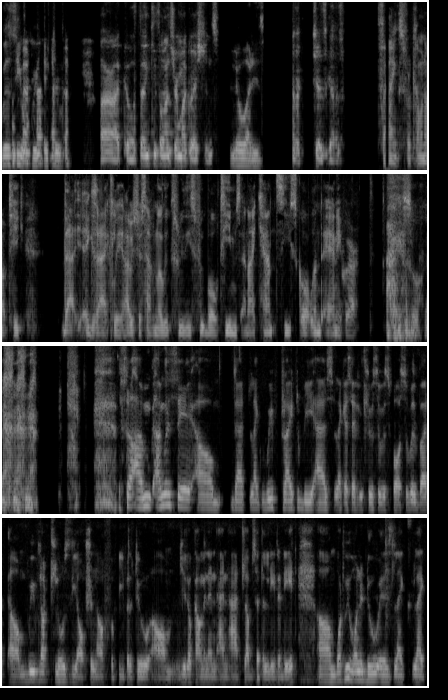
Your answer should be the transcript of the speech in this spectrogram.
we'll see what we can do. All right, cool. Thank you for answering my questions. No worries. Cheers, guys. Thanks for coming up, Teague. That exactly. I was just having a look through these football teams, and I can't see Scotland anywhere so. So i'm i'm going to say um, that like we've tried to be as like i said inclusive as possible but um, we've not closed the option off for people to um, you know come in and, and add clubs at a later date. Um, what we want to do is like like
